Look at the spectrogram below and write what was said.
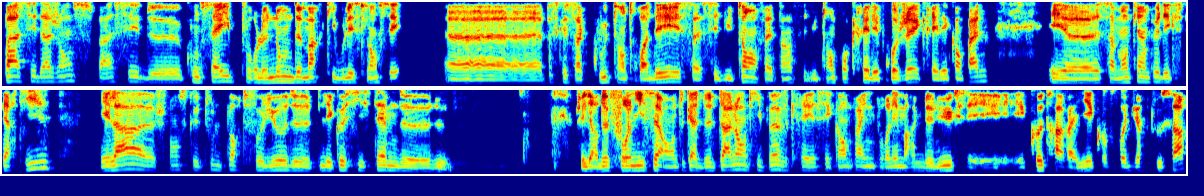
pas assez d'agences, pas assez de conseils pour le nombre de marques qui voulaient se lancer. Euh, parce que ça coûte en 3D, ça c'est du temps en fait, hein, c'est du temps pour créer des projets, créer des campagnes, et ça manquait un peu d'expertise. Et là, euh, je pense que tout le portfolio de, l'écosystème de, je veux dire, de fournisseurs, en tout cas de talents qui peuvent créer ces campagnes pour les marques de luxe et, co-travailler, co-produire tout ça.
